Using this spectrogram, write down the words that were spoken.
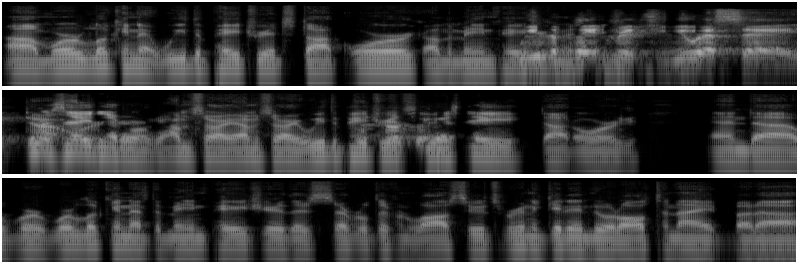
um, we're looking at wethepatriots.org on the main page. We the Patriots USA. USA.org. I'm sorry. I'm sorry. We the Patriots USA.org. And uh, we're we're looking at the main page here. There's several different lawsuits. We're gonna get into it all tonight, but uh,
